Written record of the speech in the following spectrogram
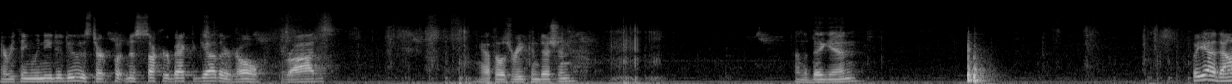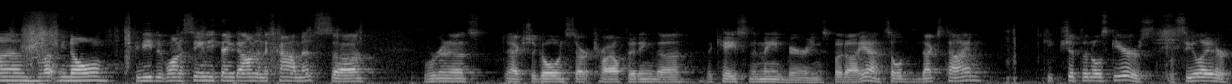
everything we need to do is start putting this sucker back together. Oh, rods, got those reconditioned on the big end. But yeah, down let me know if you need to want to see anything down in the comments. Uh, we're gonna actually go and start trial fitting the, the case and the main bearings. But uh, yeah, until next time, keep shifting those gears. We'll see you later.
